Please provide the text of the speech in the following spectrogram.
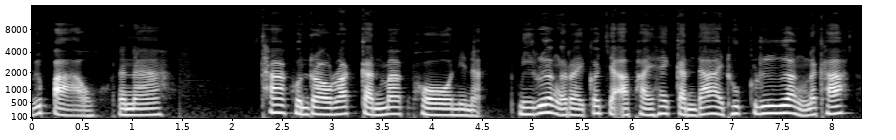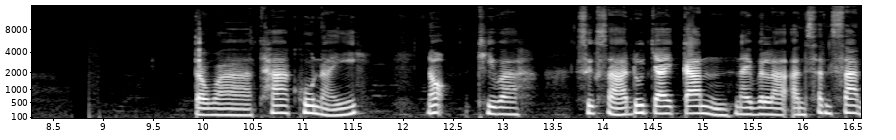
หรือเปล่านะนะ ถ้าคนเรารักกันมากพอเนี่ยนะมีเรื่องอะไรก็จะอภัยให้กันได้ทุกเรื่องนะคะ แต่ว่าถ้าคู่ไหน เนาะที่ว่าศึกษาดูใจกันในเวลาอันสั้น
